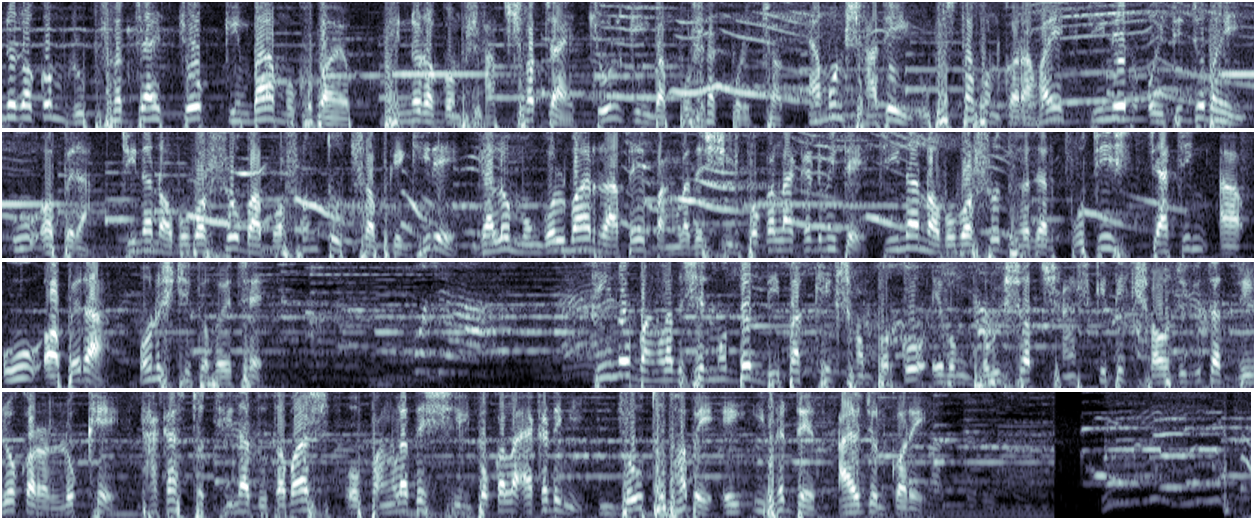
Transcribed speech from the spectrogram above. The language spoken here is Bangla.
ভিন্ন রকম রূপসজ্জায় চোখ কিংবা মুখবয়ব ভিন্ন রকম সাজসজ্জায় চুল কিংবা পোশাক পরিচ্ছদ। এমন সাজেই উপস্থাপন করা হয় চীনের ঐতিহ্যবাহী উ অপেরা। চীনা নববর্ষ বা বসন্ত উৎসবকে ঘিরে গেল মঙ্গলবার রাতে বাংলাদেশ শিল্পকলা একাডেমিতে চীনা নববর্ষ দু হাজার পঁচিশ চ্যাচিং আ উ অপেরা অনুষ্ঠিত হয়েছে। চীন ও বাংলাদেশের মধ্যে দ্বিপাক্ষিক সম্পর্ক এবং ভবিষ্যৎ সাংস্কৃতিক সহযোগিতা দৃঢ় করার লক্ষ্যে ঢাকাস্থ চীনা দূতাবাস ও বাংলাদেশ শিল্পকলা একাডেমি যৌথভাবে এই ইভেন্টের আয়োজন করে।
